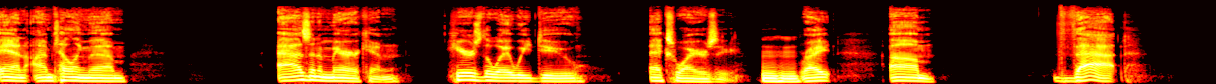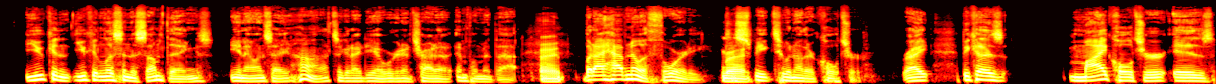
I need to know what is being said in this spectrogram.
and I'm telling them as an American, here's the way we do X, Y, or Z, Mm-hmm. right? Um that you can you can listen to some things, you know, and say, huh, that's a good idea. We're gonna try to implement that Right. but I have no authority to Right. speak to another culture, right? Because my culture is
